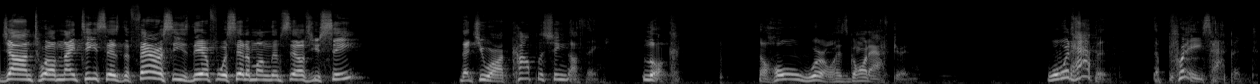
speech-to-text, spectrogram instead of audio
John 12, 19 says, The Pharisees therefore said among themselves, You see that you are accomplishing nothing. Look, the whole world has gone after him. Well, what happened? The praise happened.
